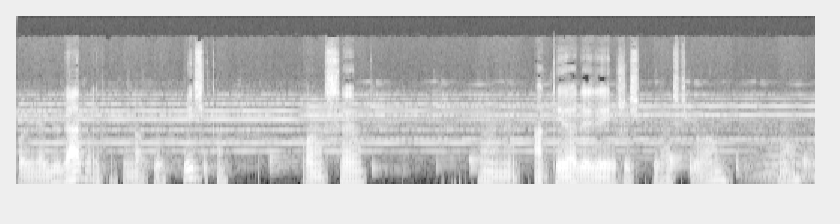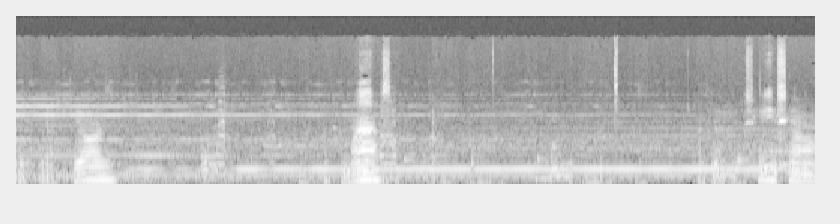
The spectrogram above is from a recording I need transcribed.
puede ayudar, es una física, pueden ser actividades de respiración, ¿no? Respiración, más, ejercicio,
